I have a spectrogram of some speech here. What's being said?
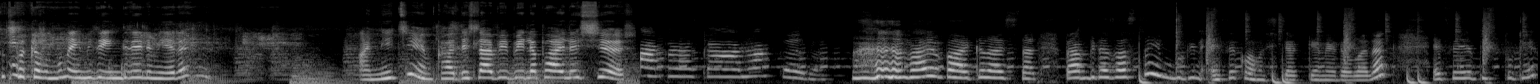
Tut bakalım bunu Emir'i indirelim yere. Anneciğim kardeşler birbiriyle paylaşır. Arkadaşlar teyze. Merhaba arkadaşlar. Ben biraz hastayım. Bugün Efe konuşacak genel olarak. Efe'ye biz bugün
